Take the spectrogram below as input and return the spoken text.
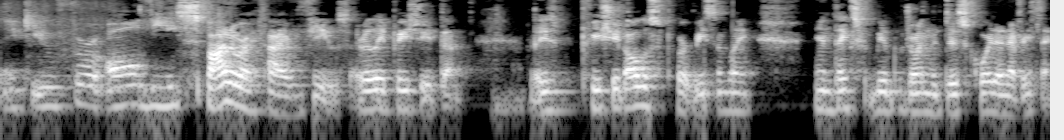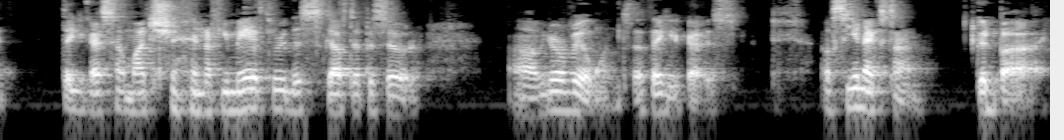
Thank you for all the Spotify reviews. I really appreciate them. I really appreciate all the support recently. And thanks for being able to join the Discord and everything. Thank you guys so much. And if you made it through this scuffed episode, uh, you're a real one. So thank you guys. I'll see you next time. Goodbye.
